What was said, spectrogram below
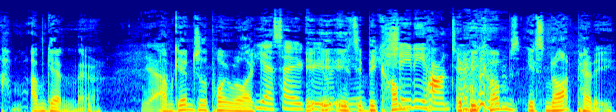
I'm, I'm getting there. yeah. I'm getting to the point where, like, yes, I agree it, with it's, you. it become, Shady haunter. it becomes, it's not petty.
